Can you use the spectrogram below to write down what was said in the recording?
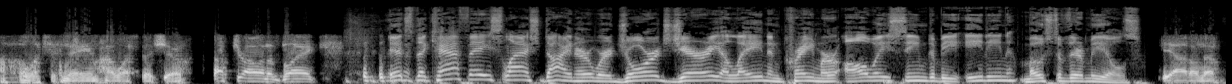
Oh, what's his name? I watched that show. I'm drawing a blank. It's the cafe slash diner where George, Jerry, Elaine, and Kramer always seem to be eating most of their meals. Yeah, I don't know.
